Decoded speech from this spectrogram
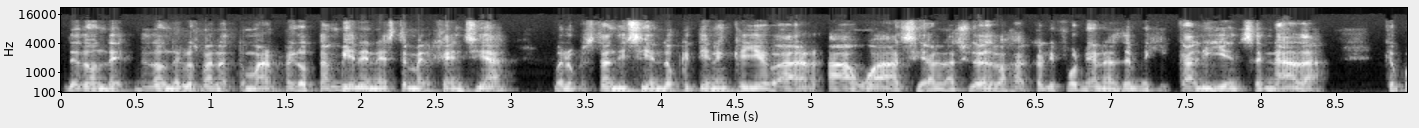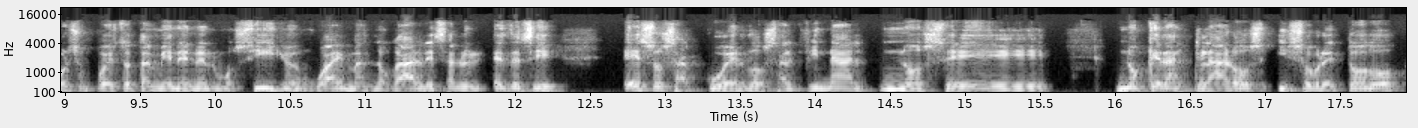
¿de dónde, de dónde los van a tomar? Pero también en esta emergencia, bueno, pues están diciendo que tienen que llevar agua hacia las ciudades baja californianas de Mexicali y Ensenada, que por supuesto también en Hermosillo, en Guaymas, Nogales, es decir, esos acuerdos al final no se no quedan claros y sobre todo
